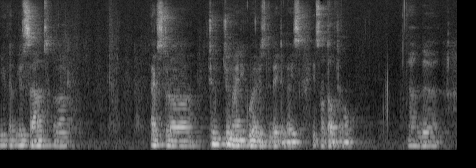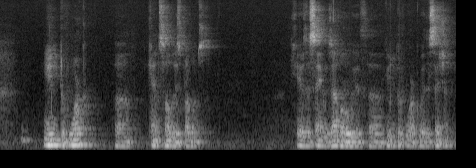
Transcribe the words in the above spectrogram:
you can you send uh, extra too too many queries to the database. It's not optimal, and uh, unit of work uh, can solve these problems. Here's the same example with uh, unit of work with the session.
